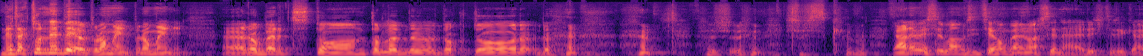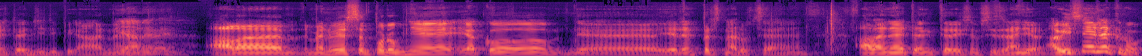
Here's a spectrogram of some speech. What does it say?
Ne, tak to nebyl, promiň, promiň. Eh, Robert Stone, tohle byl doktor... Do, já nevím, jestli mám říct jeho jméno, asi ne, když ty říkáš, že to je GDPR, ne. Já nevím. Ale jmenuje se podobně jako eh, jeden prst na ruce, ale ne ten, který jsem si zranil. A víc neřeknu,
